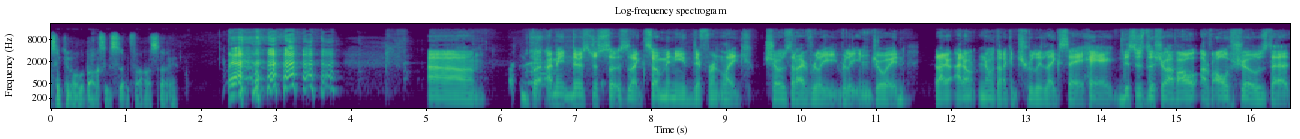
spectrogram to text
ticking all the boxes so far. So. Um but i mean there's just so, like so many different like shows that i've really really enjoyed that I, don't- I don't know that i could truly like say hey this is the show of all out of all shows that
